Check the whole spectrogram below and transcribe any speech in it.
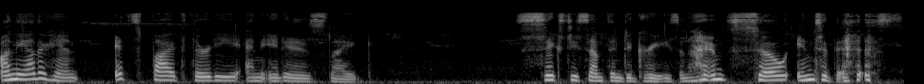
on the other hand, it's 5.30 and it is like 60 something degrees and I am so into this.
